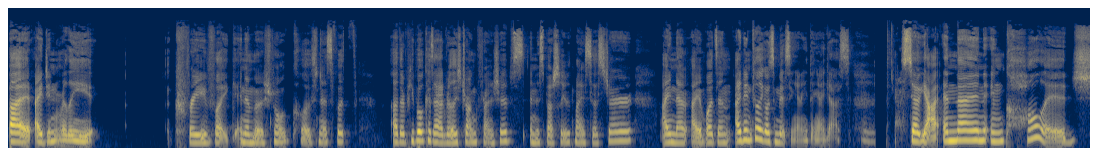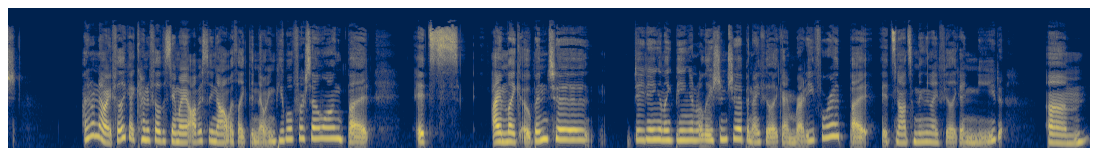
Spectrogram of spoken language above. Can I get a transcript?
But I didn't really crave like an emotional closeness with other people because I had really strong friendships and especially with my sister. I never I wasn't I didn't feel like I was missing anything, I guess. Mm. So yeah, and then in college, I don't know, I feel like I kind of feel the same way. Obviously not with like the knowing people for so long, but it's I'm like open to dating and like being in a relationship and I feel like I'm ready for it, but it's not something that I feel like I need. Um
